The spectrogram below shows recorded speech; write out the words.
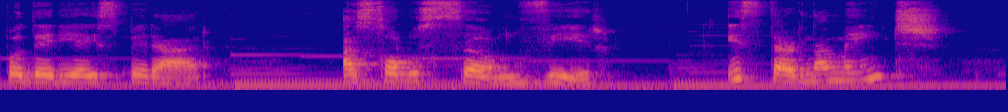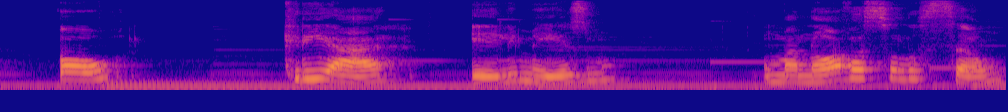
poderia esperar a solução vir externamente ou criar ele mesmo uma nova solução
